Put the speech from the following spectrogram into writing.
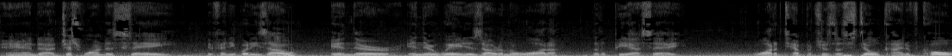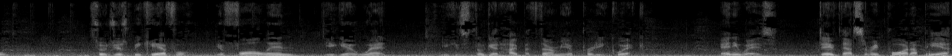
And uh, just wanted to say, if anybody's out and their in their waders out in the water, little PSA, water temperatures are still kind of cold. So just be careful. You fall in, you get wet, you can still get hypothermia pretty quick. Anyways, Dave, that's the report up here.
